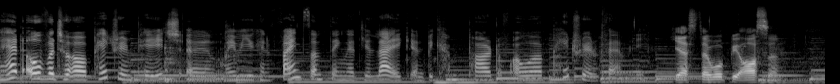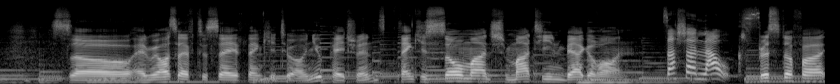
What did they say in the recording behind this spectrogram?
Head over to our Patreon page and maybe you can find something that you like and become part of our Patreon family. Yes, that would be awesome. So, and we also have to say thank you to our new patrons. Thank you so much, Martin Bergeron, Sascha Laux, Christopher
